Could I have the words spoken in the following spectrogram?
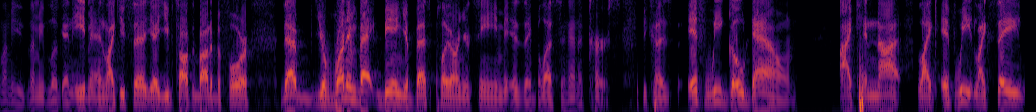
let me let me look. And even and like you said, yeah, you've talked about it before. That your running back being your best player on your team is a blessing and a curse. Because if we go down, I cannot like if we like say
